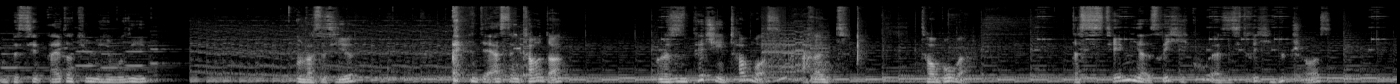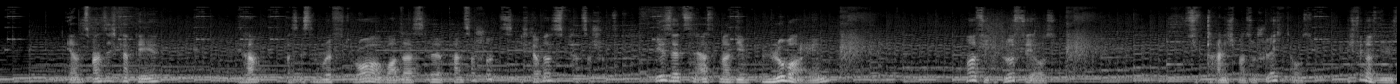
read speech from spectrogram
Ein bisschen altertümliche Musik. Und was ist hier? Der erste Encounter. Und das ist ein Pidgey, ein Taubos. Ach, ein Tauboga. Das System hier ist richtig cool. Also sieht richtig hübsch aus. Wir haben 20 KP. Wir haben, was ist ein Rift Raw? War das äh, Panzerschutz? Ich glaube, das ist Panzerschutz. Wir setzen erstmal den Blubber ein. Oh, sieht lustig aus. Sieht gar nicht mal so schlecht aus. Ich finde das süß.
